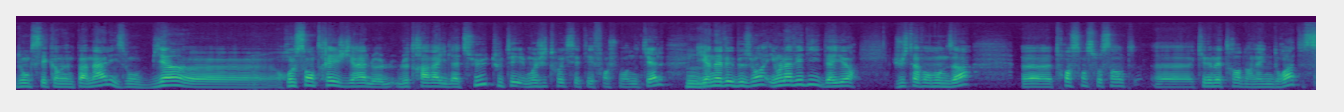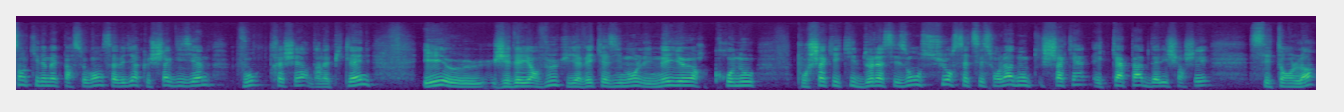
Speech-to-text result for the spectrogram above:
Donc c'est quand même pas mal. Ils ont bien euh, recentré, je dirais, le, le travail là-dessus. Tout est, moi j'ai trouvé que c'était franchement nickel. Mm. Il y en avait besoin et on l'avait dit d'ailleurs juste avant Monza. euh, 360 km/h dans la ligne droite, 100 km par seconde, ça veut dire que chaque dixième vaut très cher dans la pit lane. Et euh, j'ai d'ailleurs vu qu'il y avait quasiment les meilleurs chronos pour chaque équipe de la saison sur cette session-là. Donc chacun est capable d'aller chercher ces temps-là,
